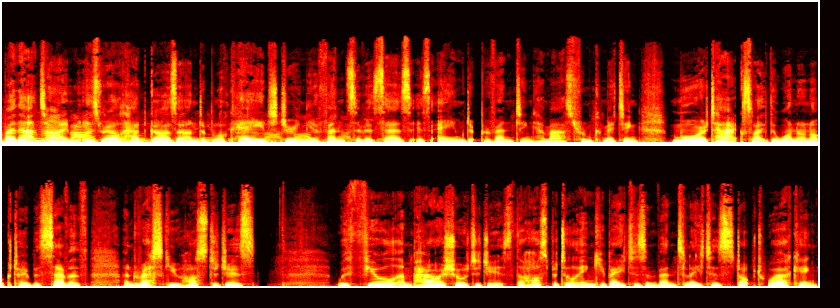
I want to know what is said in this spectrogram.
By that time, Israel had Gaza under blockade during the offensive it says is aimed at preventing Hamas from committing more attacks like the one on October 7th and rescue hostages. With fuel and power shortages, the hospital incubators and ventilators stopped working,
